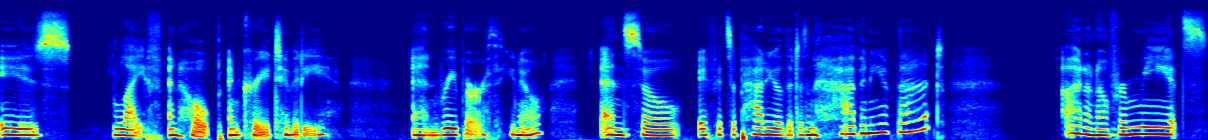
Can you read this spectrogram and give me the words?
is life and hope and creativity and rebirth, you know? And so if it's a patio that doesn't have any of that, I don't know. For me, it's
